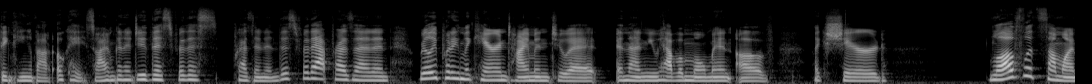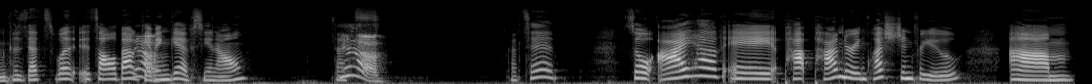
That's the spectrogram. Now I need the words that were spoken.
thinking about, okay, so I'm going to do this for this present and this for that present, and really putting the care and time into it. And then you have a moment of like shared love with someone because that's what it's all about yeah. giving gifts, you know? That's, yeah. That's it. So I have a pop pondering question for you. Um,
